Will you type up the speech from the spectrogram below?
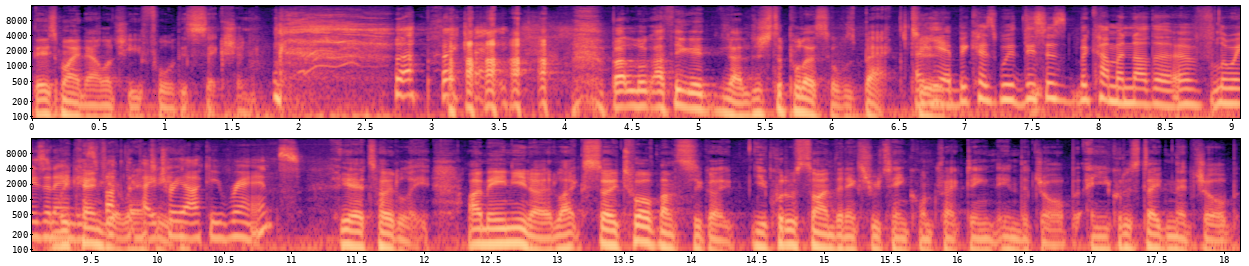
There's my analogy for this section. Okay. But look, I think it, you know, just to pull ourselves back Uh, yeah, because with, this has become another of Louise and Andy's fuck the ranty. patriarchy rants. Yeah, totally. I mean, you know, like, so 12 months ago, you could have signed the next routine contract in, in the job and you could have stayed in that job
